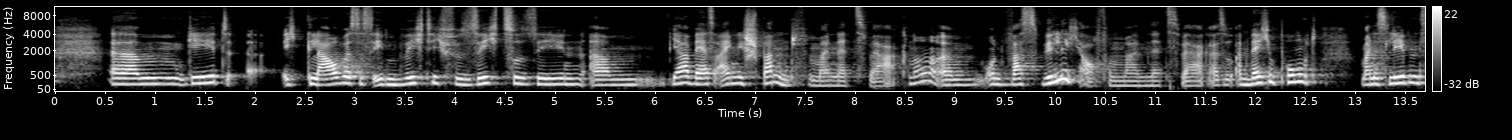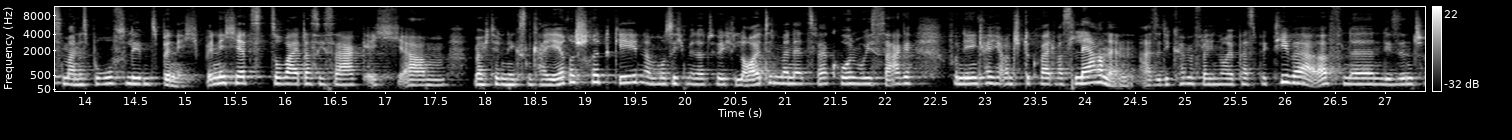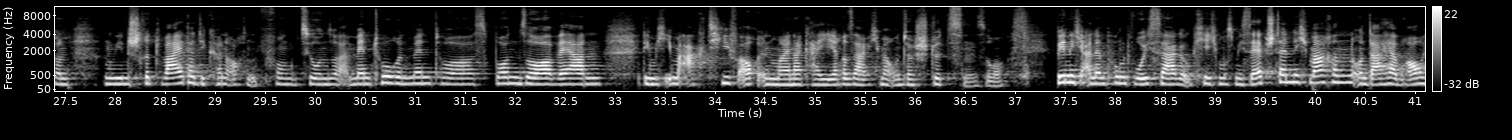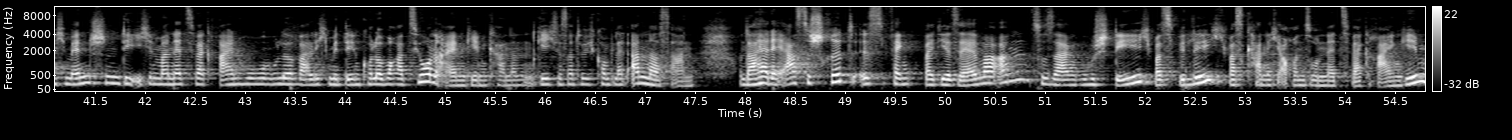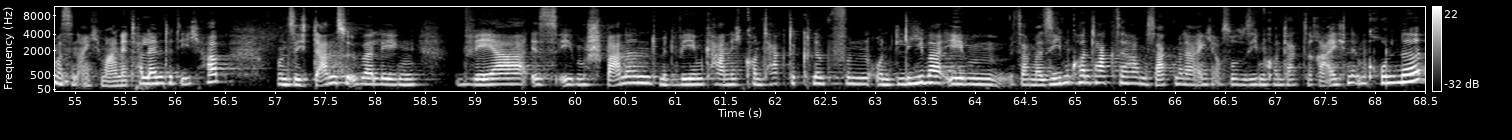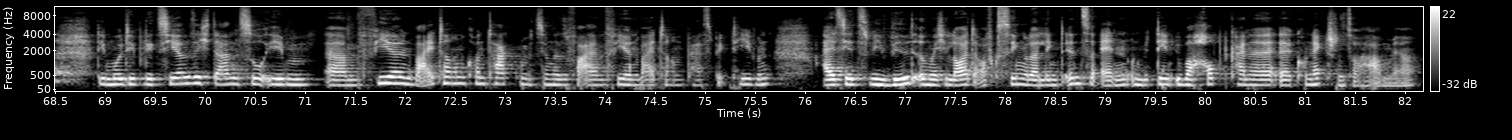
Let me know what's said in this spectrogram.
ähm, geht ich glaube, es ist eben wichtig für sich zu sehen, ähm, ja, wer ist eigentlich spannend für mein Netzwerk, ne? Ähm, und was will ich auch von meinem Netzwerk? Also an welchem Punkt meines Lebens, meines Berufslebens bin ich? Bin ich jetzt so weit, dass ich sage, ich ähm, möchte den nächsten Karriereschritt gehen? Dann muss ich mir natürlich Leute in mein Netzwerk holen, wo ich sage, von denen kann ich auch ein Stück weit was lernen. Also die können mir vielleicht eine neue Perspektive eröffnen, die sind schon irgendwie einen Schritt weiter, die können auch in Funktion so Mentorin, Mentor, Sponsor werden, die mich eben aktiv auch in meiner Karriere, sage ich mal, unterstützen. So bin ich an dem Punkt, wo ich sage, okay, ich muss mich selbstständig machen und daher brauche ich Menschen, die ich in mein Netzwerk reinhole, weil ich mit denen Kollaborationen eingehen kann. Dann gehe ich das natürlich komplett anders an. Und daher der erste Schritt ist, fängt bei dir selber an, zu sagen, wo stehe ich, was will ich, was kann ich auch in so ein Netzwerk reingeben, was sind eigentlich meine Talente, die ich habe und sich dann zu überlegen, wer ist eben spannend, mit wem kann ich Kontakte knüpfen und lieber eben, ich sag mal, sieben Kontakte haben, das sagt man ja eigentlich auch so, sieben Kontakte reichen im Grunde. Die multiplizieren sich dann zu eben ähm, vielen weiteren Kontakten, beziehungsweise vor allem vielen weiteren Perspektiven, als jetzt wie wild irgendwelche Leute auf Xing oder LinkedIn zu adden und mit denen überhaupt keine äh, Connection zu haben, ja.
